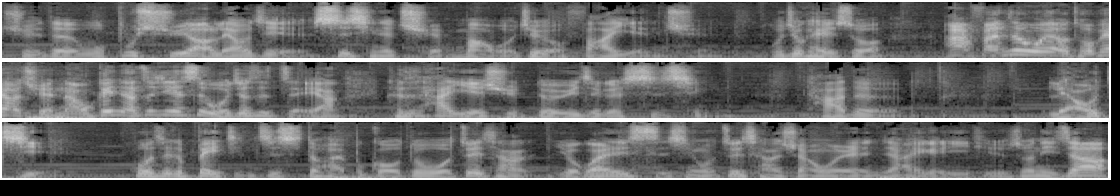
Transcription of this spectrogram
觉得我不需要了解事情的全貌，我就有发言权，我就可以说啊，反正我有投票权呐、我跟你讲这件事我就是怎样。可是他也许对于这个事情他的了解。或者这个背景知识都还不够多。我最常有关于死刑，我最常喜欢问人家一个议题，就说，你知道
